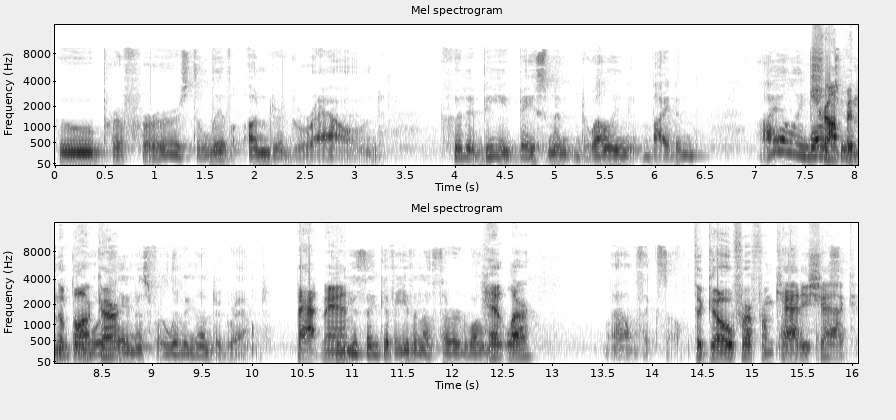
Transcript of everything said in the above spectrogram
who prefers to live underground? Could it be basement dwelling Biden? I only know Trump two in the people who bunker? are famous for living underground. Batman? Can you think of even a third one? Hitler? I don't think so. The gopher from Caddyshack?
